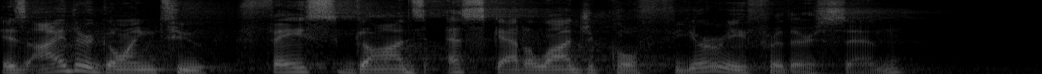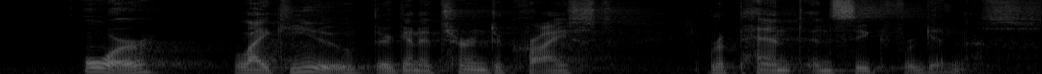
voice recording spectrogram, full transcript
is either going to face God's eschatological fury for their sin, or, like you, they're going to turn to Christ, repent, and seek forgiveness.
